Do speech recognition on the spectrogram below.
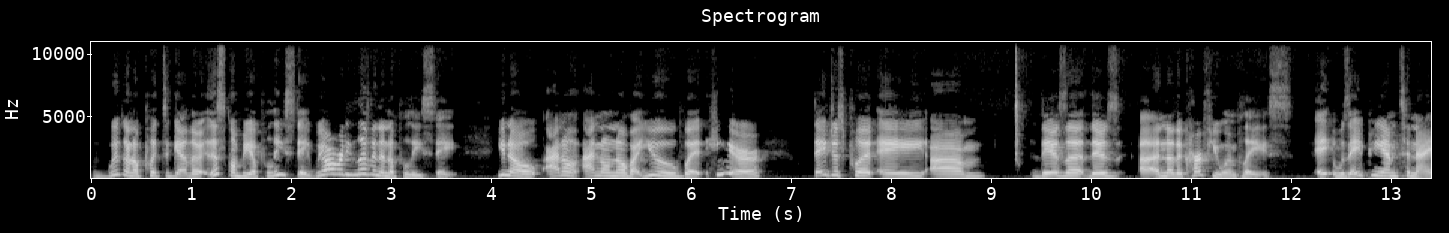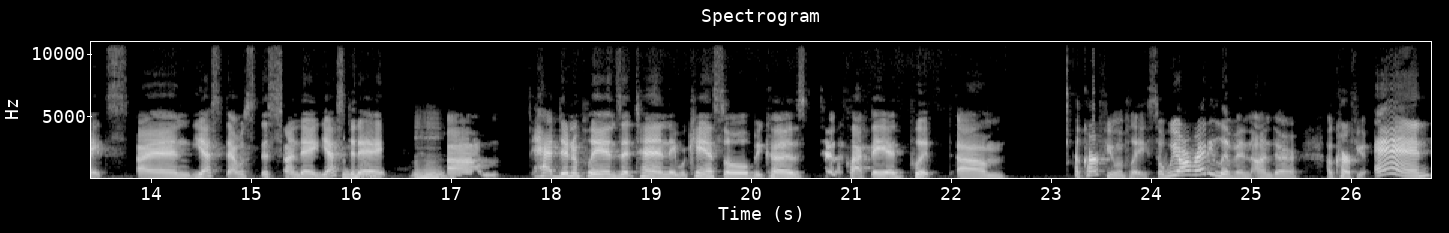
we're gonna put together this is gonna be a police state We're already living in a police state you know, I don't I don't know about you, but here they just put a um there's a there's a, another curfew in place. It was 8 p.m. tonight, and yes, that was this Sunday. Yesterday, Mm-hmm. um, had dinner plans at 10. They were canceled because 10 o'clock they had put um, a curfew in place. So we already living under a curfew. And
